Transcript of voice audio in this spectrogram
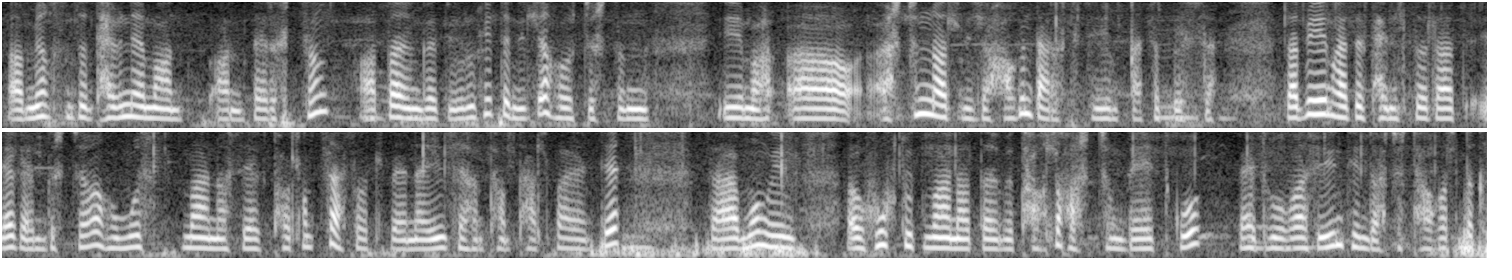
1958 онд баригдсан. Одоо ингээд ерөнхийдөө нэлээд хуучирсан ийм орчин нь бол нэлээд хогон дарагдсан ийм газар байсан. За би энэ газарыг танилцуулаад яг амьдарч байгаа хүмүүс маань бас яг тулгамдсан асуудал байна. Энэ сайхан том талбай байна тий. За мөн энэ хүүхдүүд маань одоо ингээд тоглох орчин байдгүй байдгүйгаас энэ тэнд очиж тоглодог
